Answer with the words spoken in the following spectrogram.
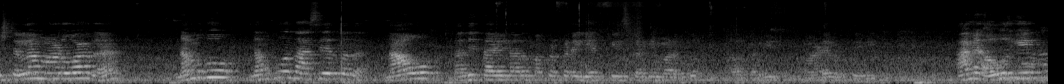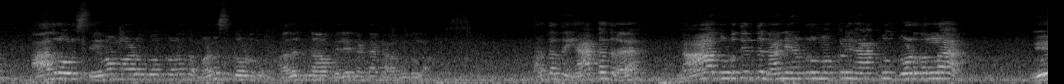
ಇಷ್ಟೆಲ್ಲ ಮಾಡುವಾಗ ನಮಗೂ ನಮಗೂ ಒಂದು ಆಸೆ ಇರ್ತದೆ. ನಾವು ತಂದೆ ತಾಯಿ ಇಲ್ಲಾರ ಮಕ್ಕಳ ಕಡೆ ಏನು ಫೀಸ್ ಕಡಿಮೆ ಮಾಡಬೇಕು, ಅವ್ರು ಕಡಿಮೆ ಮಾಡೇ ಬಿಡ್ತೀವಿ. ಆಮೇಲೆ ಅವ್ರಿಗೆ ಆದ್ರೂ ಅವ್ರು ಸೇವಾ ಮಾಡಬೇಕು ಅನ್ನೋದು ಮನಸ್ಸು ದೊಡ್ಡದು. ಅದಕ್ಕೆ ನಾವು ಬೆಲೆ ಕಟ್ಟಕ್ಕೆ ಆಗೋದಿಲ್ಲ. ಅರ್ಥದ ಯಾಕಂದ್ರೆ ನಾ ದುಡ್ದಿದ್ದು ನನ್ನ ಹೆಂಡ್ರು ಮಕ್ಕಳಿಗೆ ಹಾಕೋದು ದೊಡ್ಡದಲ್ಲ. ಏ,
